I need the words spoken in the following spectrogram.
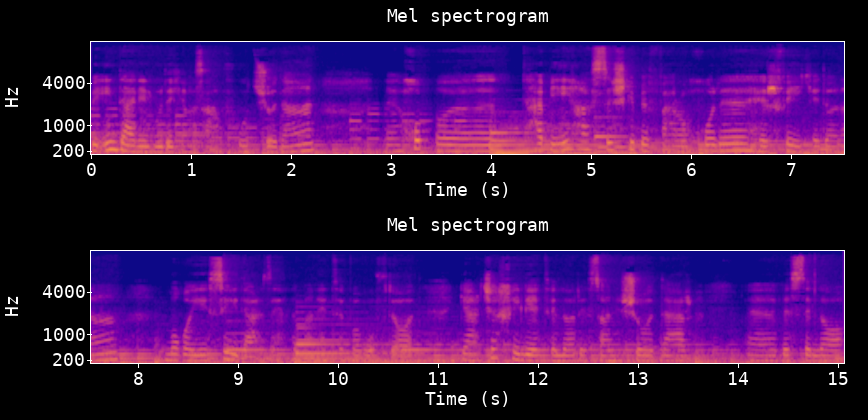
به این دلیل بوده که مثلا فوت شدن خب طبیعی هستش که به فراخور حرفه ای که دارم مقایسه ای در ذهن من اتفاق افتاد. گرچه خیلی اطلاع رسانی شد در به صلاح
